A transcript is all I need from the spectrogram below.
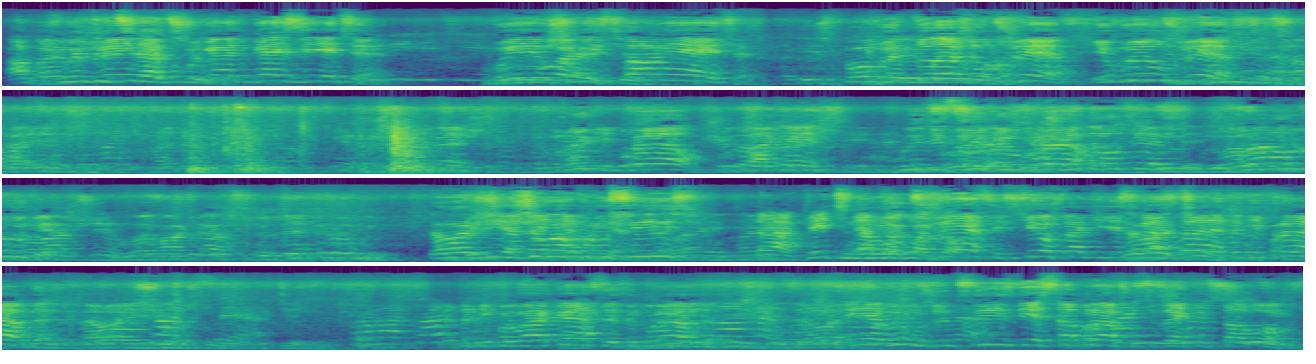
А Выйдите продвижение отсюда. опубликовать в газете. Вы его не исполняете. Вы тоже моего. лжец. И вы лжец. Руки брал. Брал руки. Товарищи, еще вопросы есть? Да, ответьте на мой, пожалуйста. И все, что они здесь сказали, это неправда. Это не провокация, это правда. Все вы лжецы здесь собравшись за этим столом.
